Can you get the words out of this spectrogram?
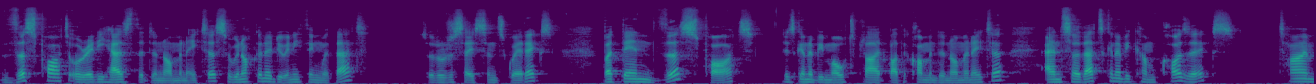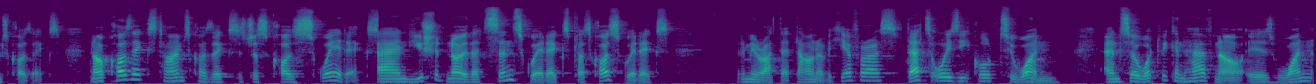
this part already has the denominator, so we're not going to do anything with that. So it'll just say sin squared x. But then this part is going to be multiplied by the common denominator, and so that's going to become cos x times cos x. Now cos x times cos x is just cos squared x. And you should know that sin squared x plus cos squared x let me write that down over here for us. That's always equal to 1. And so what we can have now is 1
